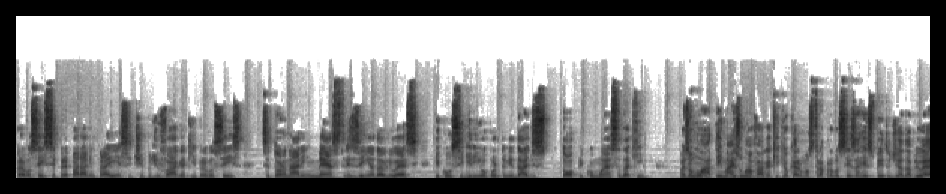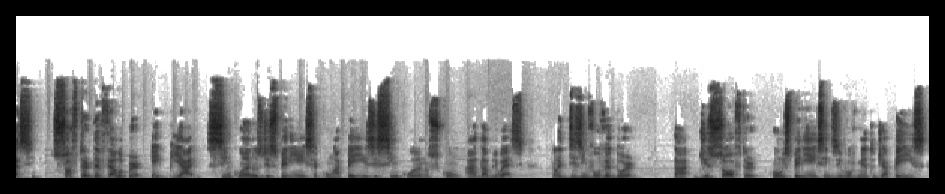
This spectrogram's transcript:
para vocês se prepararem para esse tipo de vaga aqui, para vocês se tornarem mestres em AWS e conseguirem oportunidades top como essa daqui. Mas vamos lá, tem mais uma vaga aqui que eu quero mostrar para vocês a respeito de AWS. Software Developer API. 5 anos de experiência com APIs e 5 anos com AWS. Então é desenvolvedor tá, de software com experiência em desenvolvimento de APIs,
